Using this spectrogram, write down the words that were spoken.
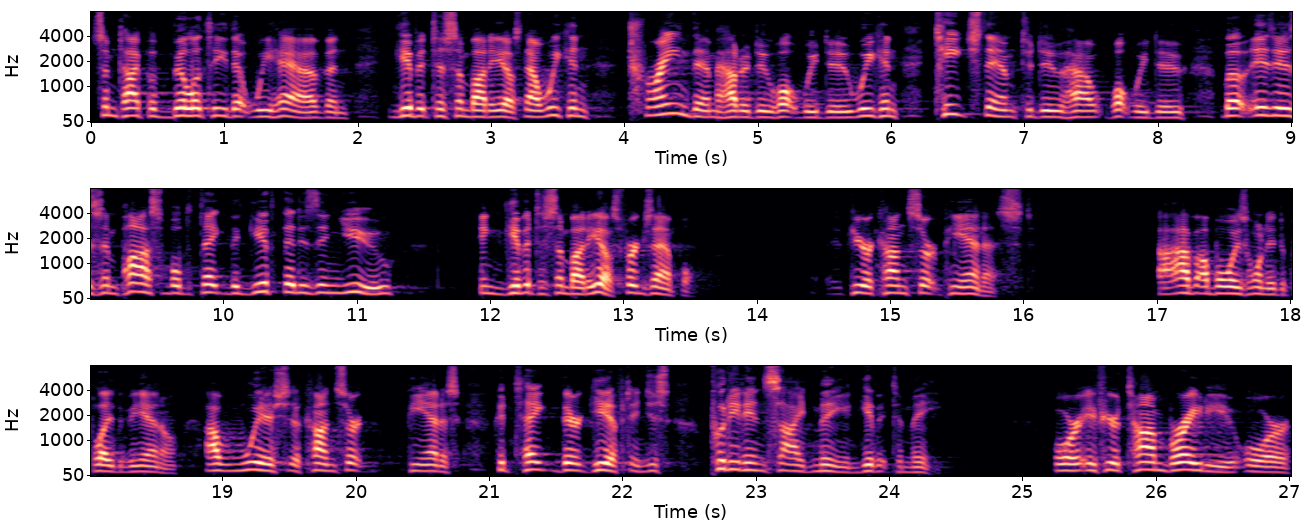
Some type of ability that we have and give it to somebody else. Now, we can train them how to do what we do, we can teach them to do how, what we do, but it is impossible to take the gift that is in you and give it to somebody else. For example, if you're a concert pianist, I've, I've always wanted to play the piano. I wish a concert pianist could take their gift and just put it inside me and give it to me. Or if you're Tom Brady or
